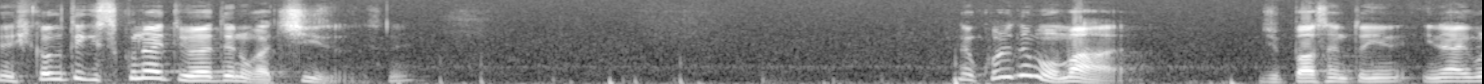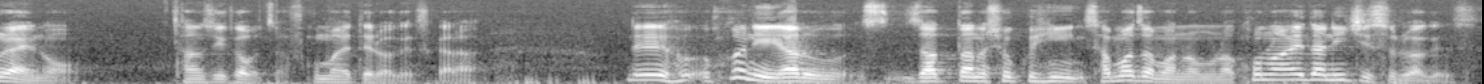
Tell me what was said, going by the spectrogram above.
で比較的少ないと言われてるのがチーズですね。でこれでもまあ10%以内ぐらいの炭水化物は含まれてるわけですから。で他にある雑多な食品さまざまなものはこの間に位置するわけです。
